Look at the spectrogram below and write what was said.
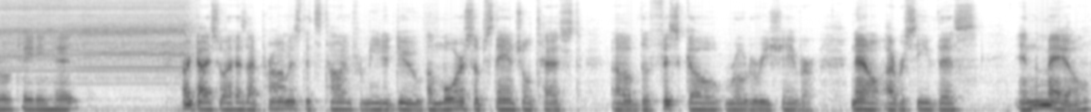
rotating heads. Alright guys, so as I promised, it's time for me to do a more substantial test of the Phisco rotary shaver. Now, I received this in the mail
